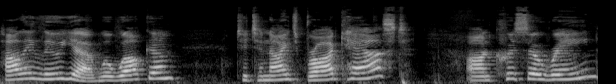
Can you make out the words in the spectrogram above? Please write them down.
Hallelujah. Well, welcome to tonight's broadcast on Chris O'Rain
